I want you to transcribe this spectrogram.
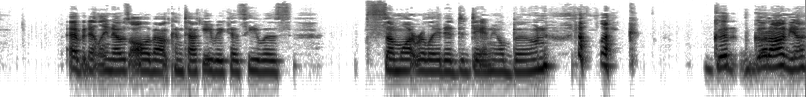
evidently knows all about Kentucky because he was somewhat related to Daniel Boone. like, good, good on you.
